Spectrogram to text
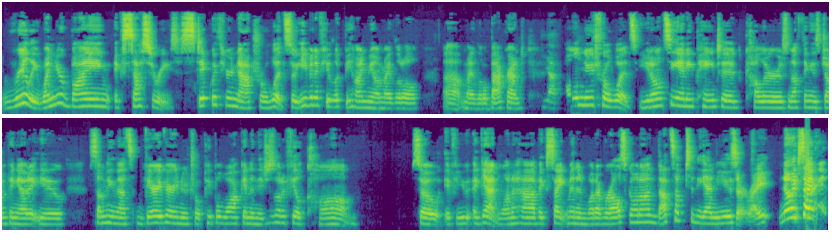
Really, when you're buying accessories, stick with your natural wood. So even if you look behind me on my little uh, my little background, yeah, all neutral woods. You don't see any painted colors. Nothing is jumping out at you. Something that's very very neutral. People walk in and they just want to feel calm so if you, again, want to have excitement and whatever else going on, that's up to the end user, right? No excitement.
